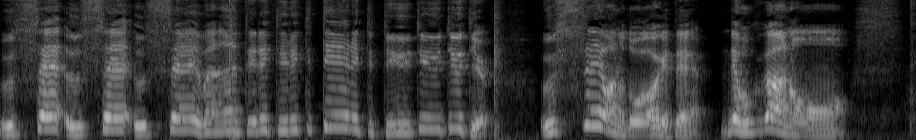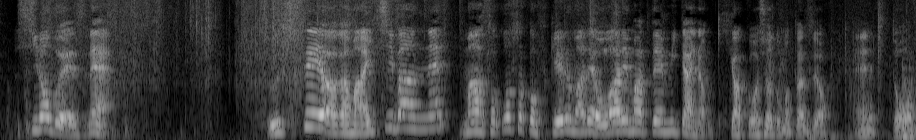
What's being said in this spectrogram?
うっせぇ、うっせぇ、うっせぇわ、てれてれててれてててててってていう、うっせぇわの動画を上げて、で、僕があのー、しのぶえですね。うっせぇわがまあ一番ね、まあそこそこ吹けるまで終われまてみたいな企画をしようと思ったんですよ。えーっと、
